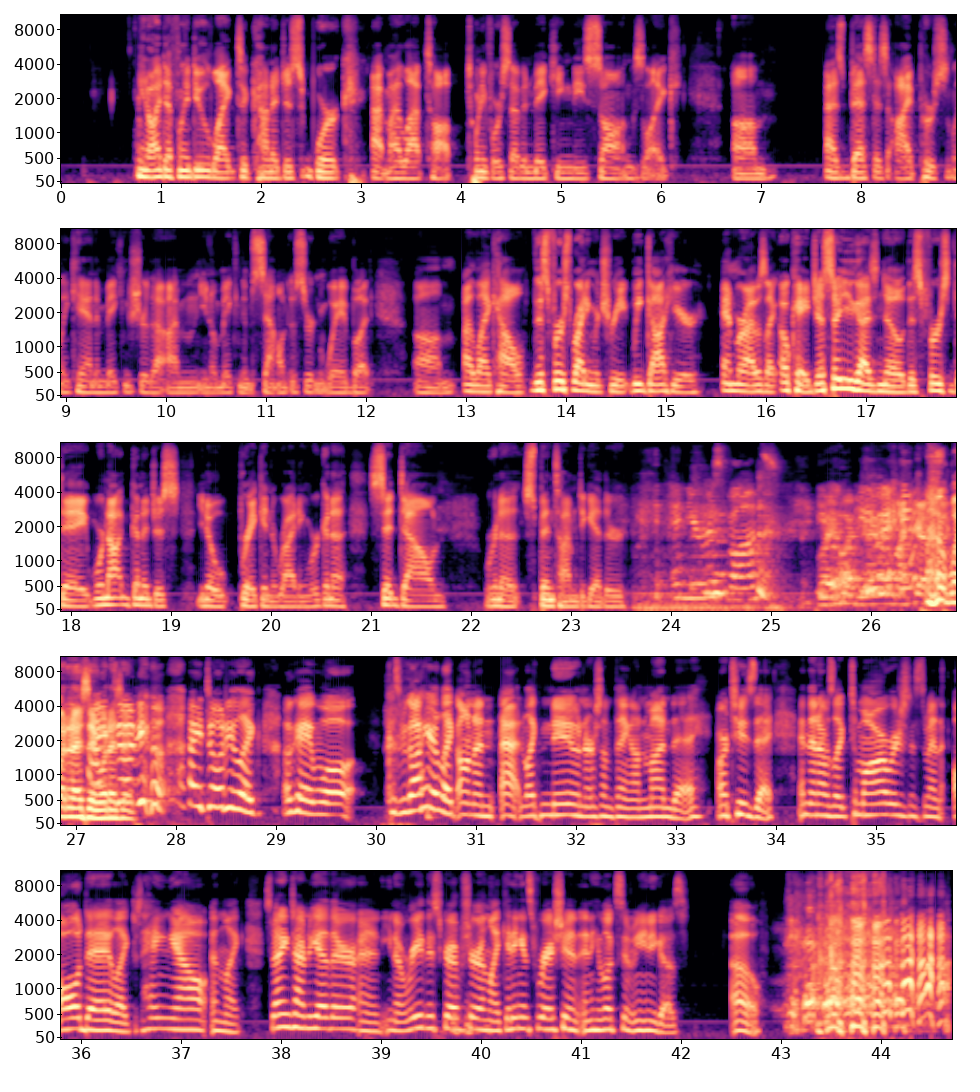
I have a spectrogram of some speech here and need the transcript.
you know I definitely do like to kind of just work at my laptop 24/7 making these songs like um, as best as I personally can and making sure that I'm you know making them sound a certain way but um, I like how this first writing retreat we got here and Mariah was like, okay, just so you guys know, this first day, we're not gonna just, you know, break into writing. We're gonna sit down, we're gonna spend time together. And your response? what did I say? What I did I told say? you. I told you like, okay, well, because we got here like on an at like noon or something on Monday or Tuesday, and then I was like, tomorrow we're just gonna spend all day like just hanging out and like spending time together and you know reading the scripture and like getting inspiration. And he looks at me and he goes, "Oh."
